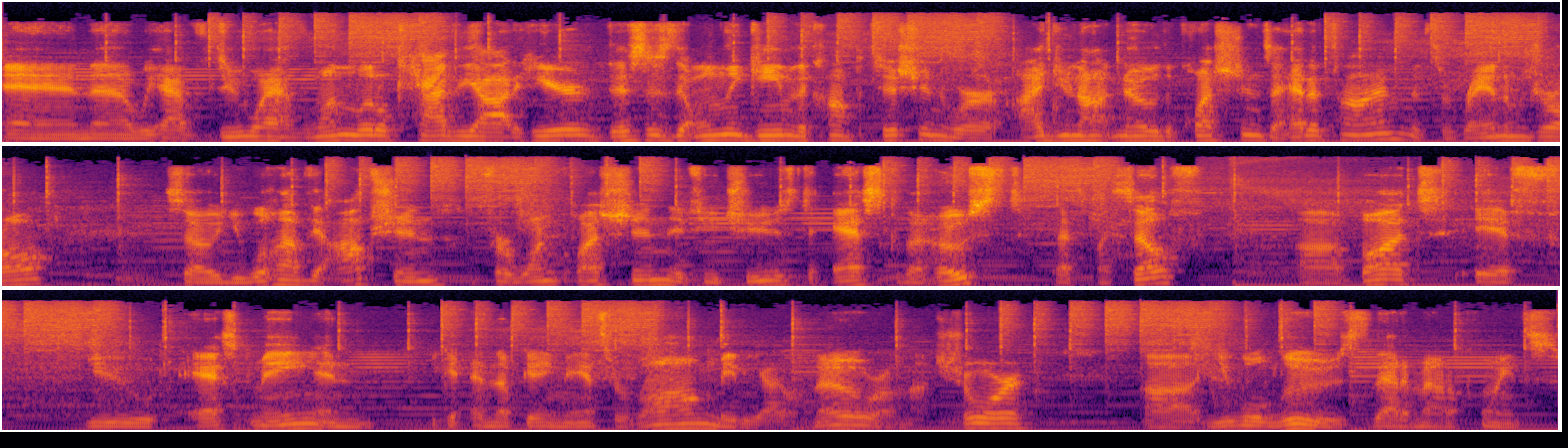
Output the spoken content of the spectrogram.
And uh, we have do I have one little caveat here. This is the only game of the competition where I do not know the questions ahead of time. It's a random draw. So you will have the option for one question if you choose to ask the host, that's myself. Uh, but if you ask me and you end up getting the answer wrong, maybe I don't know or I'm not sure, uh, you will lose that amount of points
